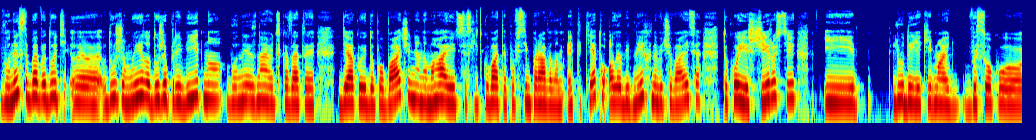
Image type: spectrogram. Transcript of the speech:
Вони себе ведуть е, дуже мило, дуже привітно. Вони знають сказати дякую, до побачення, намагаються слідкувати по всім правилам етикету, але від них не відчувається такої щирості. І люди, які мають високу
